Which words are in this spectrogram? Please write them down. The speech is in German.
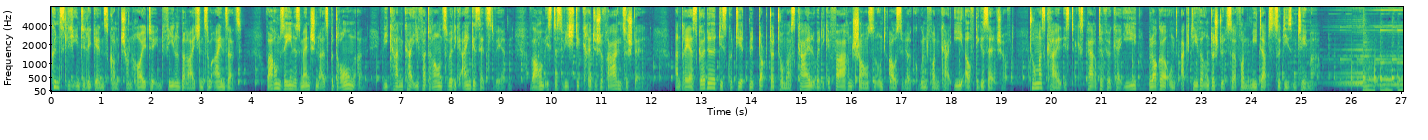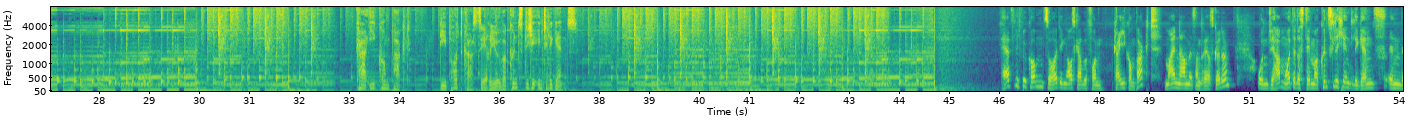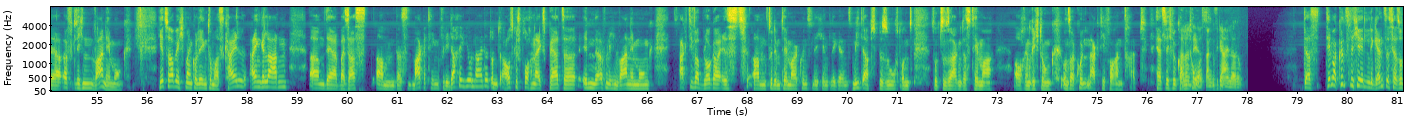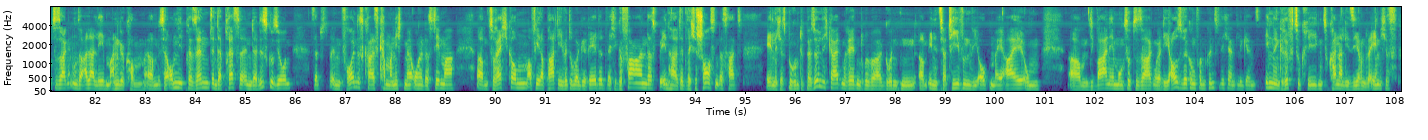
Künstliche Intelligenz kommt schon heute in vielen Bereichen zum Einsatz. Warum sehen es Menschen als Bedrohung an? Wie kann KI vertrauenswürdig eingesetzt werden? Warum ist es wichtig, kritische Fragen zu stellen? Andreas Gödde diskutiert mit Dr. Thomas Keil über die Gefahren, Chancen und Auswirkungen von KI auf die Gesellschaft. Thomas Keil ist Experte für KI, Blogger und aktiver Unterstützer von Meetups zu diesem Thema. KI Kompakt, die Podcast-Serie über künstliche Intelligenz. Herzlich willkommen zur heutigen Ausgabe von KI Kompakt. Mein Name ist Andreas Gödde und wir haben heute das Thema künstliche Intelligenz in der öffentlichen Wahrnehmung. Hierzu habe ich meinen Kollegen Thomas Keil eingeladen, ähm, der bei SAS ähm, das Marketing für die Dachregion leitet und ausgesprochener Experte in der öffentlichen Wahrnehmung, aktiver Blogger ist ähm, zu dem Thema künstliche Intelligenz, Meetups besucht und sozusagen das Thema auch in Richtung unserer Kunden aktiv vorantreibt. Herzlich willkommen, Hallo, Thomas. Danke für die Einladung. Das Thema künstliche Intelligenz ist ja sozusagen in unser aller Leben angekommen. Ähm, ist ja omnipräsent in der Presse, in der Diskussion. Selbst im Freundeskreis kann man nicht mehr ohne das Thema ähm, zurechtkommen. Auf jeder Party wird darüber geredet, welche Gefahren das beinhaltet, welche Chancen das hat. Ähnliches. Berühmte Persönlichkeiten reden drüber, gründen ähm, Initiativen wie OpenAI, um ähm, die Wahrnehmung sozusagen oder die Auswirkungen von künstlicher Intelligenz in den Griff zu kriegen, zu kanalisieren oder ähnliches.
